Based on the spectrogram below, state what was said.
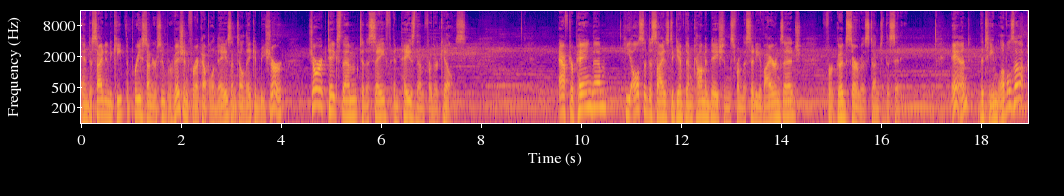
and deciding to keep the priest under supervision for a couple of days until they can be sure, Joriq takes them to the safe and pays them for their kills. After paying them, he also decides to give them commendations from the city of Iron's Edge for good service done to the city. And the team levels up.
